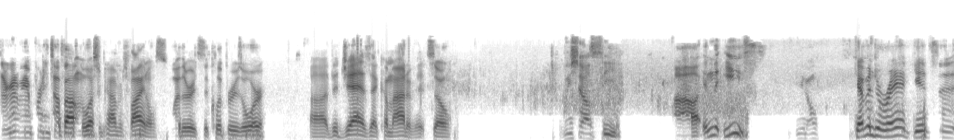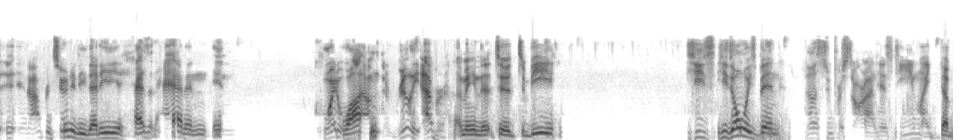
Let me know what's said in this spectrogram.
They're going to be a pretty tough out in the Western Conference Finals, whether it's the Clippers or uh, the Jazz that come out of it. So we shall see. Uh, in the East, you know, Kevin Durant gets a, an opportunity that he hasn't had in in quite a while, really ever. I mean, to to be he's he's always been the superstar on his team, like the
